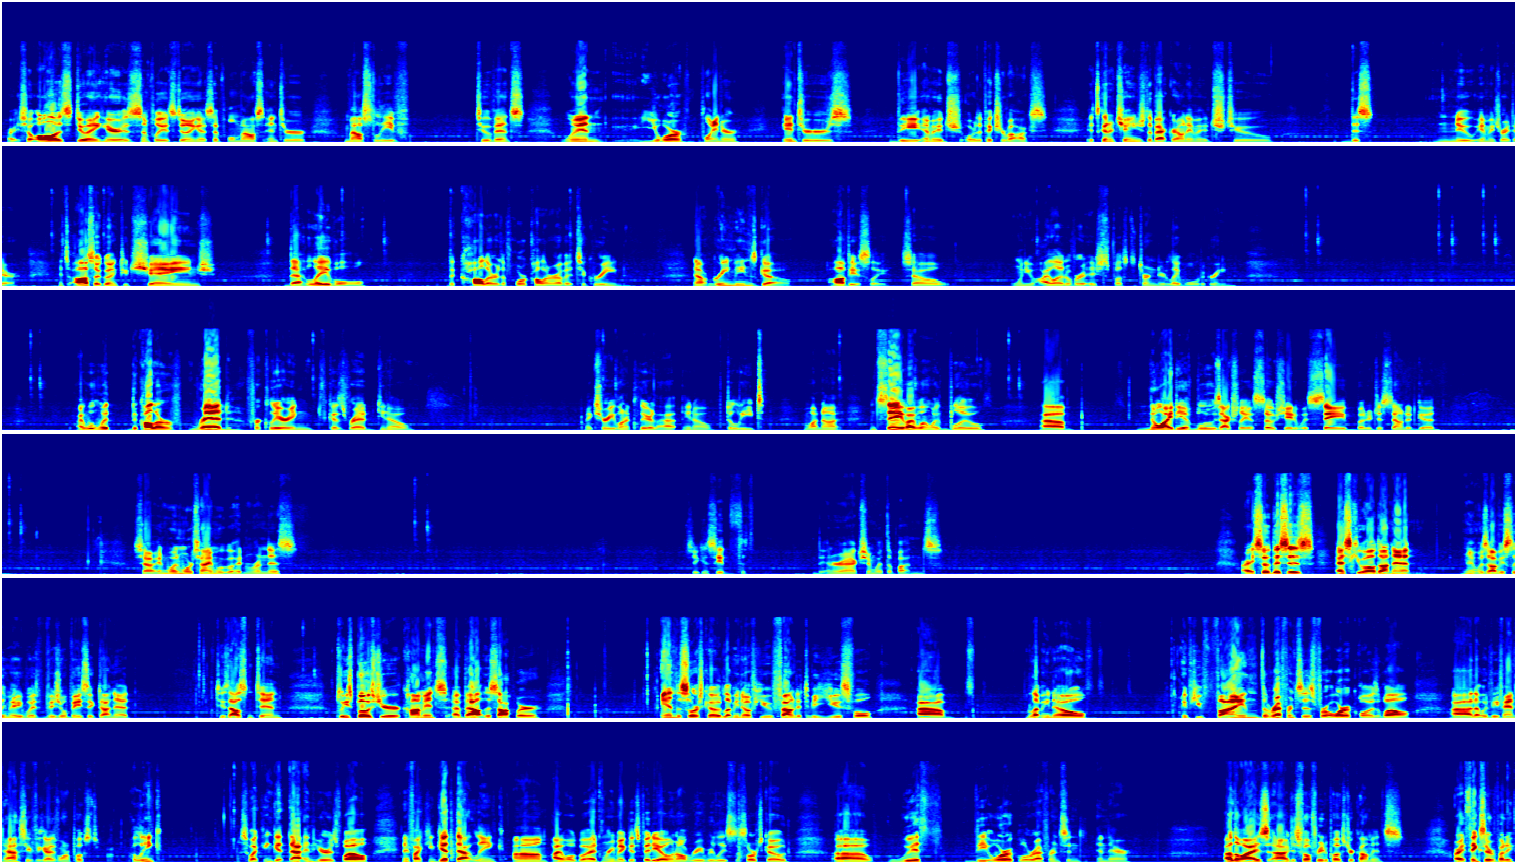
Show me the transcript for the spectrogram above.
Alright, so all it's doing here is simply it's doing a simple mouse enter, mouse leave two events. When your pointer enters the image or the picture box, it's going to change the background image to this new image right there. It's also going to change that label, the color, the fore color of it to green. Now green means go, obviously. So when you highlight over it, it's supposed to turn your label to green. I went with the color red for clearing because red, you know, make sure you want to clear that, you know, delete and whatnot. And save, I went with blue. Uh, no idea if blue is actually associated with save, but it just sounded good. So, and one more time, we'll go ahead and run this. So you can see the, the interaction with the buttons. Alright, so this is SQL.NET. It was obviously made with Visual Basic.NET 2010. Please post your comments about the software and the source code. Let me know if you found it to be useful. Uh, let me know if you find the references for Oracle as well. Uh, that would be fantastic if you guys want to post a link so I can get that in here as well. And if I can get that link, um, I will go ahead and remake this video and I'll re-release the source code uh, with the Oracle reference in, in there. Otherwise, uh, just feel free to post your comments. Alright, thanks everybody.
